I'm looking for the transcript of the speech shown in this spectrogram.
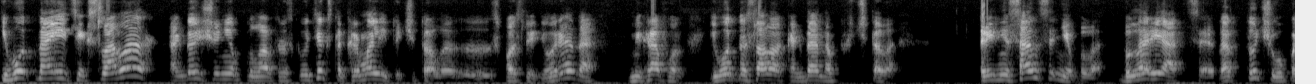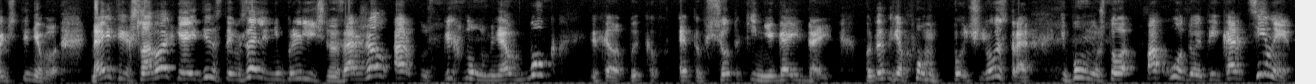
И вот на этих словах, тогда еще не было авторского текста, Кармалита читала э, с последнего ряда микрофон. И вот на словах, когда она прочитала, Ренессанса не было, была реакция на то, чего почти не было. На этих словах я единственный в зале неприлично заржал, Аркус пихнул меня в бок – Михаил Быков – это все-таки не Гайдай. Вот это я помню очень остро. И помню, что по ходу этой картины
